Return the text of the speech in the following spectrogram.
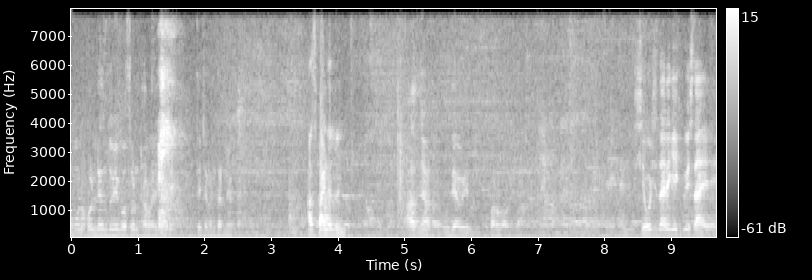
अमोल कोल्ह्यान तुम्ही बसून ठरवायचं आणि त्याच्यानंतर निर्णय. आज फायनल होईल. आज नाही होणार उद्या होईल परवा होईल. शेवटची तारीख एकवीस आहे.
